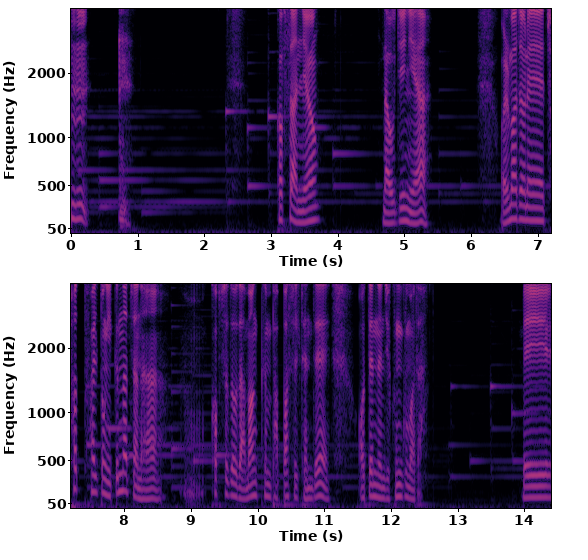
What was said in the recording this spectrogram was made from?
컵스 안녕. 나 우진이야. 얼마 전에 첫 활동이 끝났잖아. 어, 컵스도 나만큼 바빴을 텐데 어땠는지 궁금하다. 매일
